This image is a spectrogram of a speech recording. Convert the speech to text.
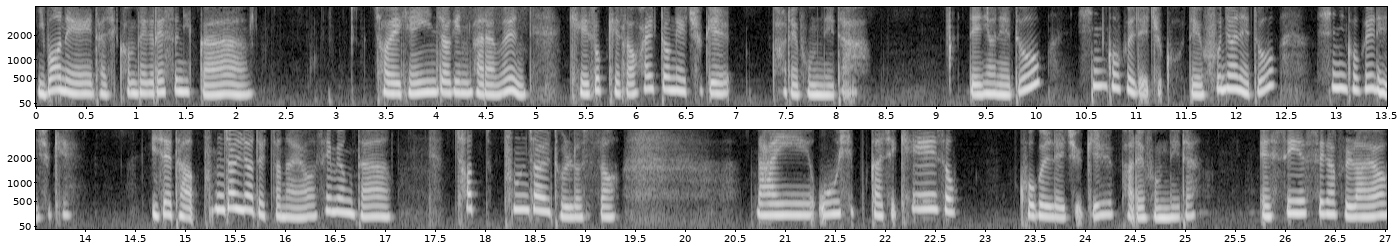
이번에 다시 컴백을 했으니까 저의 개인적인 바람은 계속해서 활동해 주길 바래봅니다. 내년에도 신곡을 내주고 내후년에도 신곡을 내주길. 이제 다 품절녀 됐잖아요. 세 명 다 첫 품절 돌로서 나이 50까지 계속 곡을 내주길 바래봅니다. SES가 불러요.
